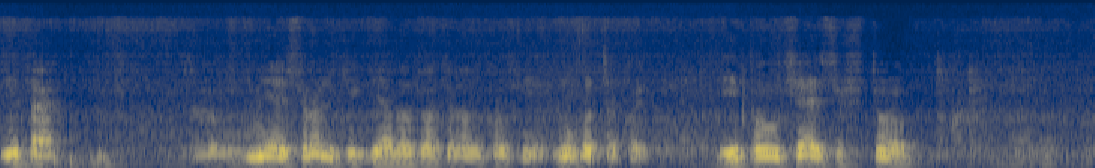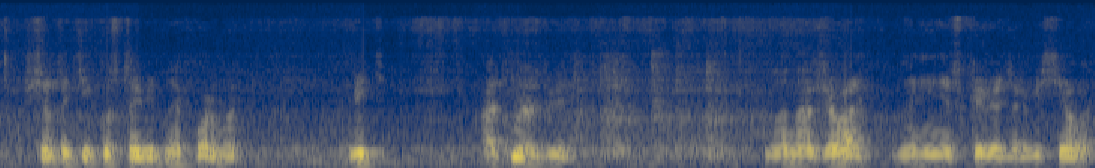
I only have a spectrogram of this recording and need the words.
не та, э, у меня есть ролики, где она в два раза крупнее. Ну, вот такой. И получается, что все-таки кустовидная форма, ведь отмерзли, но она жива, на ней несколько ведер висела,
